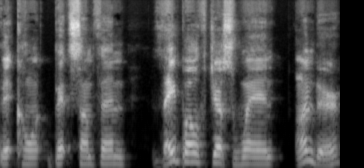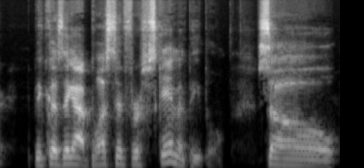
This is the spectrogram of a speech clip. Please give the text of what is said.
Bitcoin, Bit something. They both just went under because they got busted for scamming people. So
